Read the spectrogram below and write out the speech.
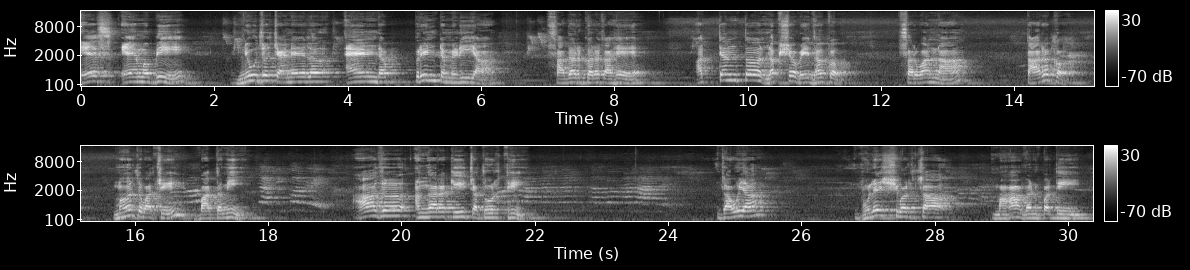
S M B news channel and print media सादर करत आहे. अत्यंत लक्षवेधक सर्वांना तारक महत्त्वाची बातमी. आज अंगारकी चतुर्थी. जाऊया भुलेश्वरचा महागणपती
